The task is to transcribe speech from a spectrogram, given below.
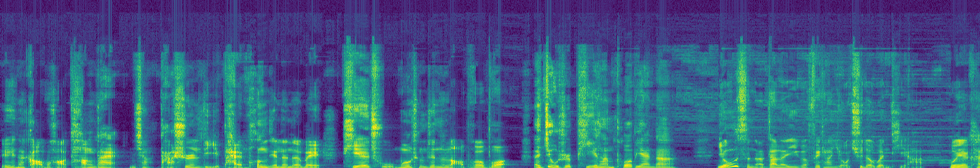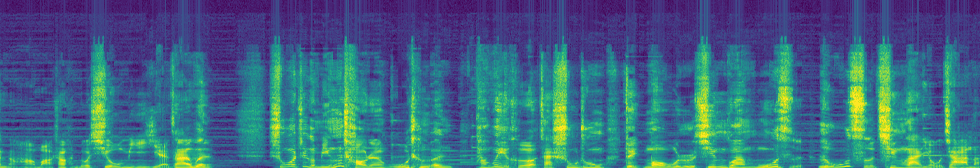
哎，那搞不好唐代你像大诗人李白碰见的那位铁杵磨成针的老婆婆，哎，就是毗蓝婆变的。由此呢，带来一个非常有趣的问题啊！我也看到哈，网上很多修迷也在问，说这个明朝人吴承恩，他为何在书中对某日星官母子如此青睐有加呢？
